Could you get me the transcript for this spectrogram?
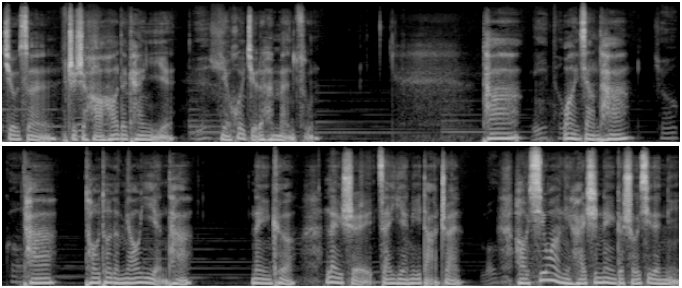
就算只是好好的看一眼。也会觉得很满足。他望向他，他偷偷的瞄一眼他，那一刻泪水在眼里打转。好希望你还是那个熟悉的你，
